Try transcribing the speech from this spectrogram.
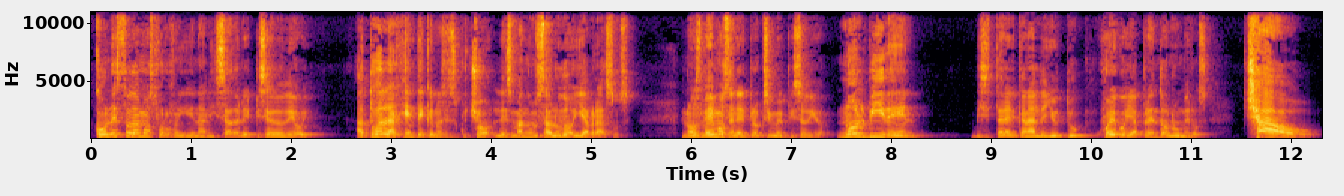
Con esto damos por finalizado el episodio de hoy. A toda la gente que nos escuchó les mando un saludo y abrazos. Nos vemos en el próximo episodio. No olviden visitar el canal de YouTube Juego y Aprendo Números. ¡Chao!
